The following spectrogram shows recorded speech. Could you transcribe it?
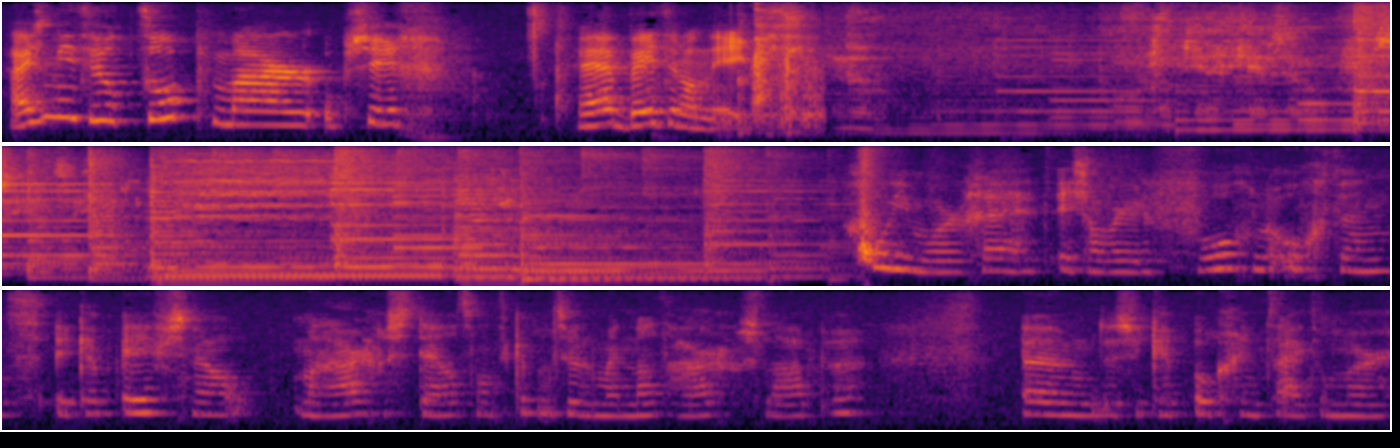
Hij is niet heel top, maar op zich hè, beter dan niks. Goedemorgen, het is alweer de volgende ochtend. Ik heb even snel mijn haar gesteld, want ik heb natuurlijk met nat haar geslapen. Um, dus ik heb ook geen tijd om er,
